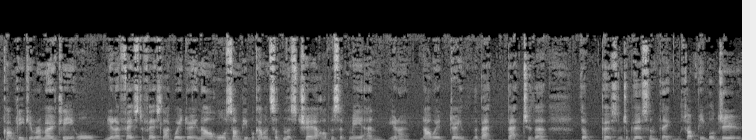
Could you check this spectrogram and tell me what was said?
completely remotely or you know face to face like we're doing now or some people come and sit in this chair opposite me and you know now we're doing the back back to the the person to person thing some people mm-hmm. do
